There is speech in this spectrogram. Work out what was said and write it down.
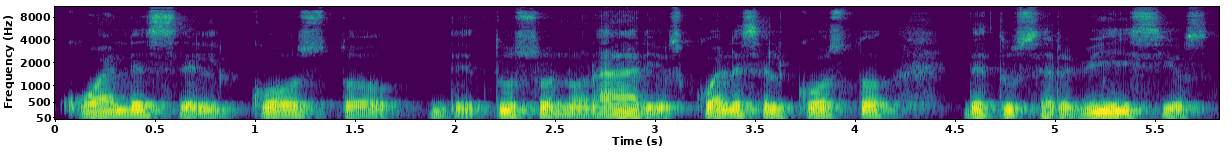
cuál es el costo de tus honorarios, cuál es el costo de tus servicios,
